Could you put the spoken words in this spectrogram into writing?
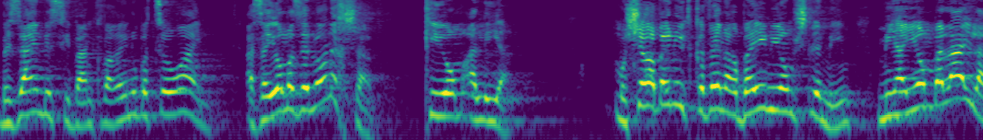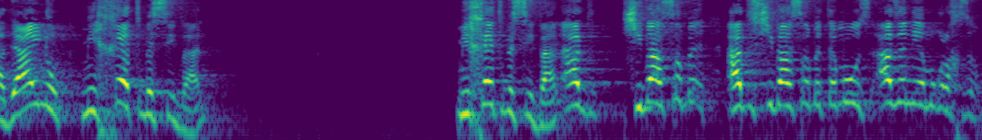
בז' בסיוון כבר היינו בצהריים. אז היום הזה לא נחשב כיום עלייה. משה רבנו התכוון 40 יום שלמים מהיום בלילה, דהיינו מח' בסיוון, מח' בסיוון עד 17, עד 17 בתמוז, אז אני אמור לחזור.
